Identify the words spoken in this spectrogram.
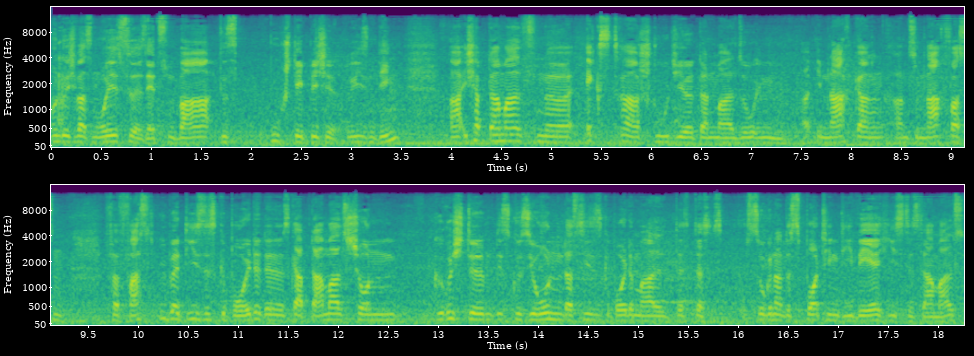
und durch was Neues zu ersetzen, war das buchstäbliche Riesending. Äh, ich habe damals eine Extra-Studie dann mal so im, im Nachgang ähm, zum Nachfassen verfasst über dieses Gebäude, denn es gab damals schon Gerüchte, Diskussionen, dass dieses Gebäude mal, das, das sogenannte Sporting Diver hieß es damals,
